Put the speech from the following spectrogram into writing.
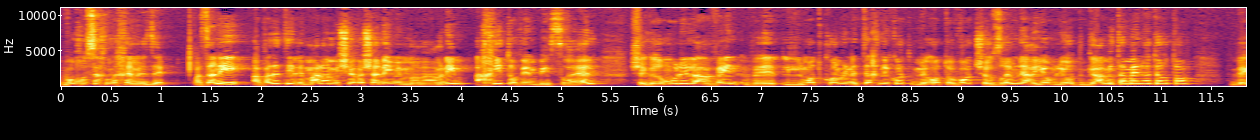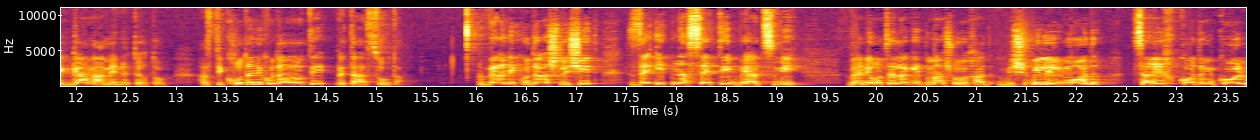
והוא חוסך מכם את זה. אז אני עבדתי למעלה משבע שנים עם המאמנים הכי טובים בישראל, שגרמו לי להבין וללמוד כל מיני טכניקות מאוד טובות, שעוזרים לי היום להיות גם מתאמן יותר טוב וגם מאמן יותר טוב. אז תיקחו את הנקודה הזאת ותעשו אותה. והנקודה השלישית זה התנסיתי בעצמי. ואני רוצה להגיד משהו אחד, בשביל ללמוד צריך קודם כל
